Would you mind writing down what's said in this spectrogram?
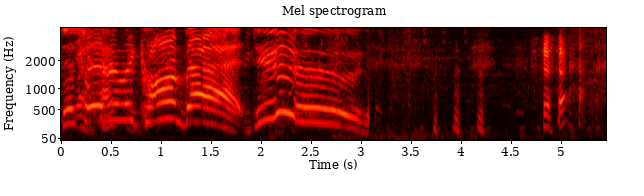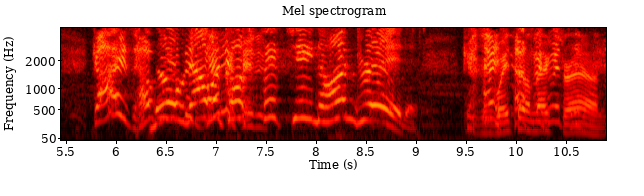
Disorderly combat, dude! Guys, help me No, with the now it costs generator. fifteen hundred. Guys, Just wait till help me next with the- round.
